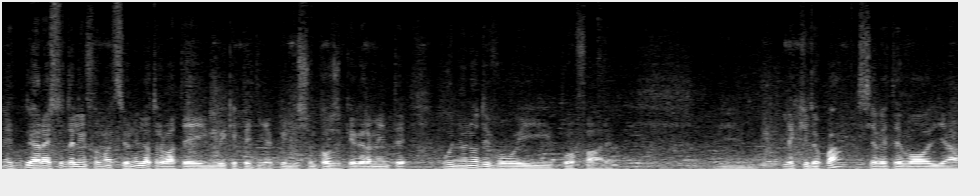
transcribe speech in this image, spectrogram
E il resto delle informazioni le trovate in Wikipedia, quindi sono cose che veramente ognuno di voi può fare. E le chiudo qua, se avete voglia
